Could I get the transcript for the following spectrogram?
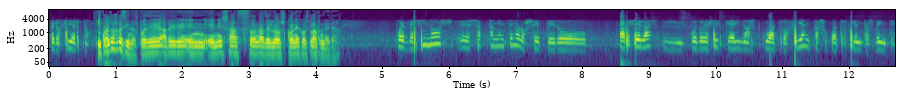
pero cierto. ¿Y cuántos vecinos puede haber en, en esa zona de los conejos la hornera? Pues vecinos exactamente no lo sé, pero parcelas puedo decir que hay unas 400 o 420.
